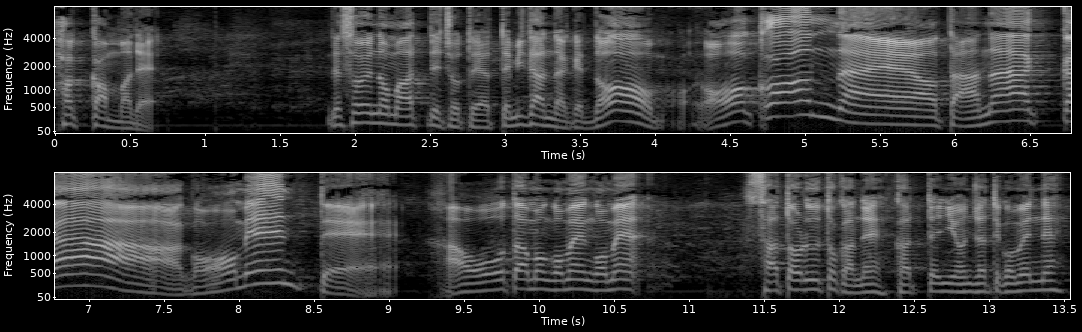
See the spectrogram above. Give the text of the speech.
8巻まで。で、そういうのもあってちょっとやってみたんだけど、怒んなよ、田中ごめんって。あ、太田もごめんごめん。悟とかね、勝手に呼んじゃってごめんね。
